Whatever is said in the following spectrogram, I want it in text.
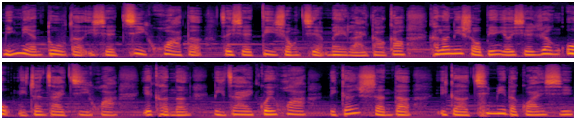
明年度的一些计划的这些弟兄姐妹来祷告，可能你手边有一些任务，你正在计划，也可能你在规划你跟神的一个亲密的关系，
